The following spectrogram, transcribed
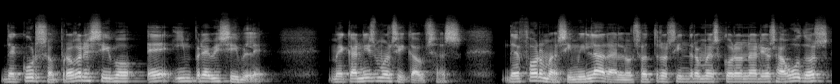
de curso progresivo e imprevisible. Mecanismos y causas. De forma similar a los otros síndromes coronarios agudos,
